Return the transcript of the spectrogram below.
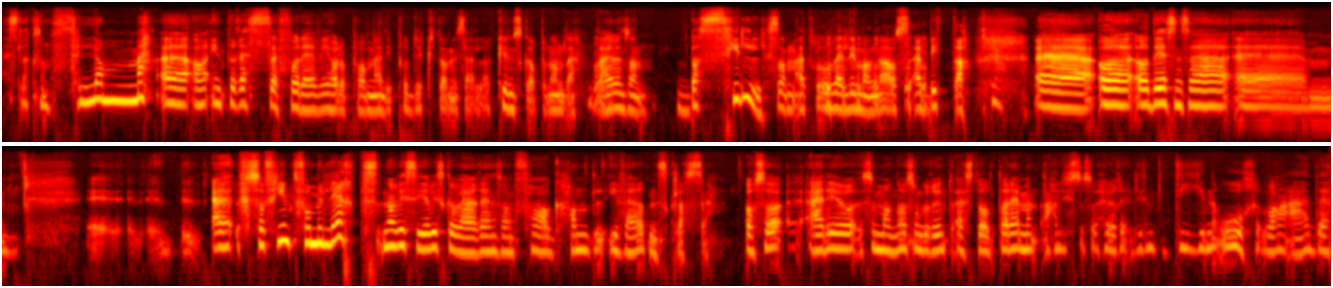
en slags sånn flamme eh, av interesse for det vi holder på med, de produktene vi selger, kunnskapen om det. Det er jo en sånn basill som jeg tror veldig mange av oss er bitt av. Eh, og, og, det syns jeg eh, eh, er så fint formulert når vi sier vi skal være en sånn faghandel i verdensklasse. Og så er det jo så mange som går rundt og er stolte av det, men jeg har lyst til å høre liksom, dine ord. Hva er det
